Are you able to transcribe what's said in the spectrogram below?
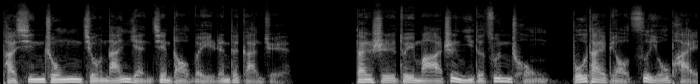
他心中就难掩见到伟人的感觉。但是，对马志尼的尊崇不代表自由派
